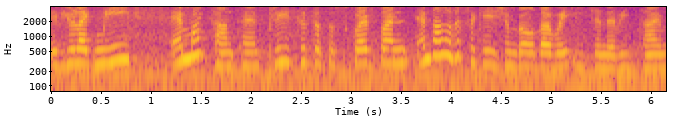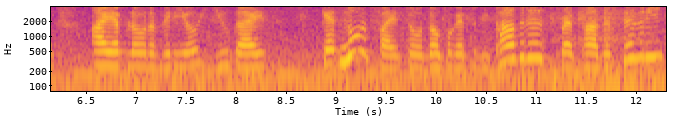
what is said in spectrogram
If you like me, and my content, please hit the subscribe button and the notification bell. That way each and every time I upload a video, you guys get notified. So don't forget to be positive, spread positivity,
